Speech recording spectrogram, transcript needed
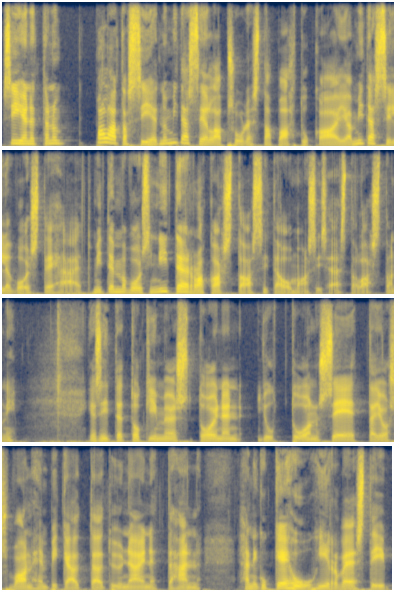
siihen, että no palata siihen, että no mitä siellä lapsuudessa tapahtukaa ja mitä sille voisi tehdä, että miten mä voisin itse rakastaa sitä omaa sisäistä lastani. Ja sitten toki myös toinen juttu on se, että jos vanhempi käyttäytyy näin, että hän, hän niin kehuu hirveästi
